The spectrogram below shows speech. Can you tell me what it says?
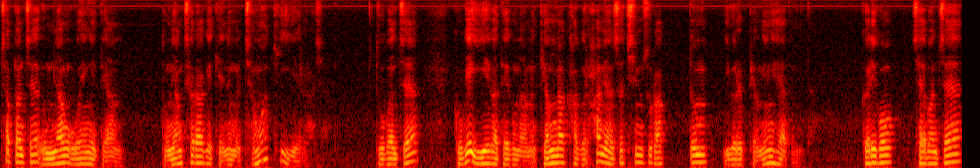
첫 번째 음양오행에 대한 동양 철학의 개념을 정확히 이해를 하셔야 돼요. 두 번째, 그게 이해가 되고 나면 경락학을 하면서 침수락 뜸 이거를 병행해야 됩니다. 그리고 세 번째,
